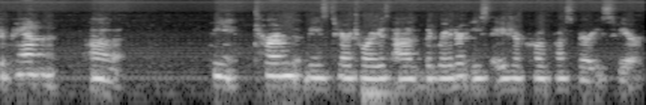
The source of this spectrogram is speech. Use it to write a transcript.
Japan uh, termed these territories as the Greater East Asia Co-Prosperity Sphere.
